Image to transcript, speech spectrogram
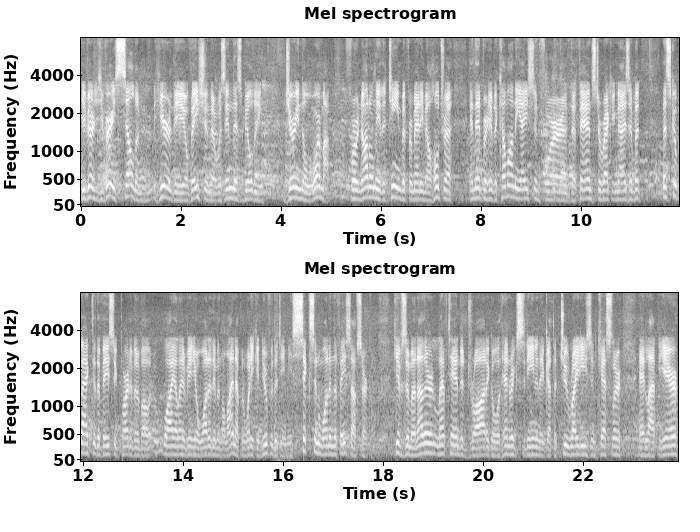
You very, you very seldom hear the ovation that was in this building during the warm up for not only the team but for Manny Malhotra, and then for him to come on the ice and for the fans to recognize him. But let's go back to the basic part of it about why Alain Vigneault wanted him in the lineup and what he can do for the team. He's six and one in the faceoff circle. Gives him another left-handed draw to go with Henrik Sedin, and they've got the two righties in Kesler and Lapierre.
